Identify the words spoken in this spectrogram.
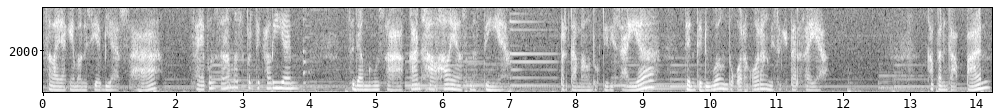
Selayaknya manusia biasa, saya pun sama seperti kalian. Sedang mengusahakan hal-hal yang semestinya. Pertama untuk diri saya, dan kedua untuk orang-orang di sekitar saya. Kapan-kapan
